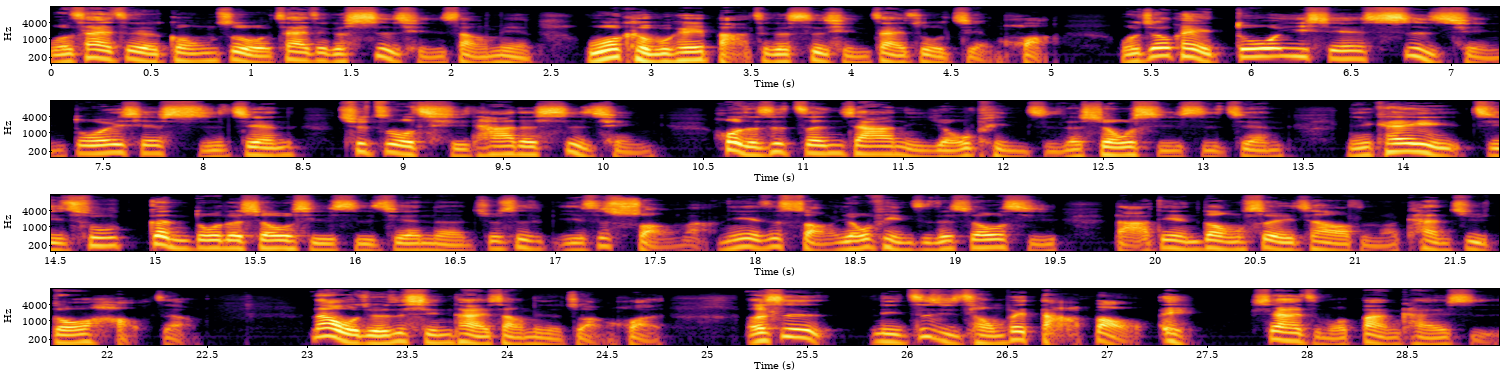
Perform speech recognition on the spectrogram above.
我在这个工作，在这个事情上面，我可不可以把这个事情再做简化？我就可以多一些事情，多一些时间去做其他的事情，或者是增加你有品质的休息时间。你可以挤出更多的休息时间呢，就是也是爽嘛，你也是爽，有品质的休息，打电动、睡觉、什么看剧都好，这样。那我觉得是心态上面的转换，而是你自己从被打爆，哎，现在怎么办开始。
